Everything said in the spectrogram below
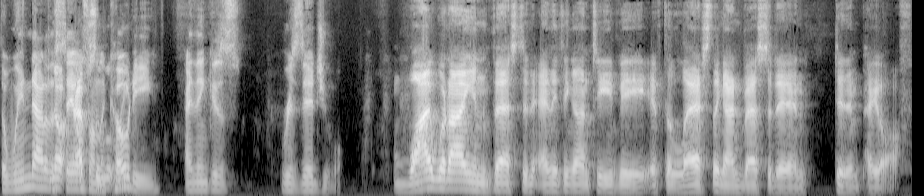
The wind out of the sails on the. Cody, I think, is residual. Why would I invest in anything on TV if the last thing I invested in didn't pay off?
